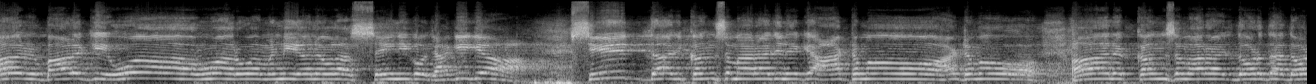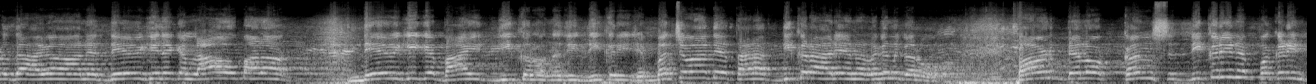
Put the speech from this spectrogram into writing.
અને બાળકી ઉવા ઉવા રોવા મંડી અને ઓલા સૈનિકો જાગી ગયા. સીધા જ કંસ મહારાજને કે આઠમો આઠમો. અને કંસ મહારાજ દોડતા દોડતા આવ્યા અને દેવકીને કે લાવ બાળક. દેવકી કે ભાઈ, દીકરો નથી, દીકરી છે. બચવા દે તારા દીકરા હારે એના લગ્ન કરો. પણ પેલો કંસ દીકરીને પકડીને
